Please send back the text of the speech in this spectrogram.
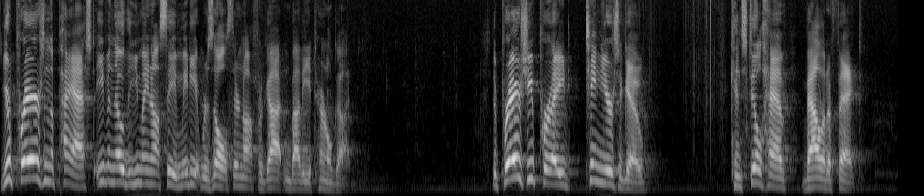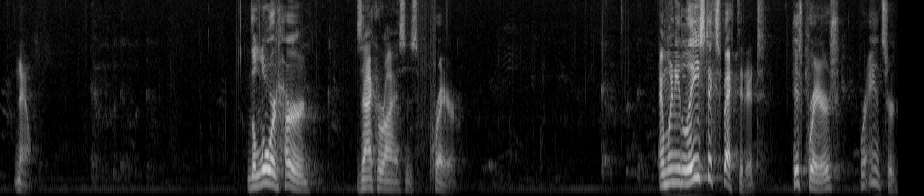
Your prayers in the past, even though you may not see immediate results, they're not forgotten by the eternal God. The prayers you prayed 10 years ago can still have valid effect now. The Lord heard Zacharias' prayer. And when he least expected it, his prayers were answered.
